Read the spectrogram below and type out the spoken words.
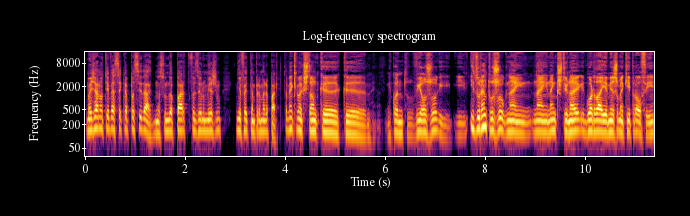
mas já não teve essa capacidade na segunda parte de fazer o mesmo que tinha feito na primeira parte. Também aqui uma questão que, que enquanto vi o jogo e, e, e durante o jogo nem, nem, nem questionei, guardei a mesma aqui para o fim.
